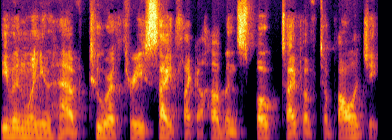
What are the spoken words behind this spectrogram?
even when you have two or three sites like a hub and spoke type of topology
